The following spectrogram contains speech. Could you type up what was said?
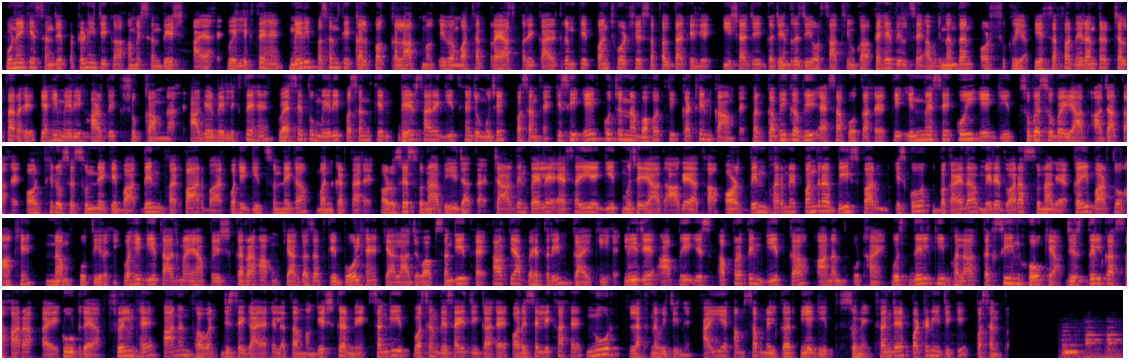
पुणे के संजय पटनी जी का हमें संदेश आया है। वे लिखते हैं, मेरी पसंद के कल्पक, कलात्मक एवं अथक प्रयास भरे कार्यक्रम के पंचवर्षीय सफलता के लिए ईशा जी, गजेंद्र जी और साथियों का तहे दिल से अभिनंदन और शुक्रिया। ये सफ़र निरंतर चलता रहे, यही मेरी हार्दिक शुभकामना है। आगे वे लिखते हैं, वैसे तो मेरी पसंद के ढेर सारे गीत हैं जो मुझे पसंद हैं। किसी एक को चुनना बहुत ही कठिन काम है, पर कभी कभी ऐसा होता है कि इनमें से कोई एक गीत सुबह सुबह याद आ जाता है और फिर उसे सुनने के बाद दिन भर बार बार वही गीत सुनने का मन करता है और उसे सुना भी जाता है। चार दिन पहले ऐसा ही एक गीत मुझे याद आ गया था और दिन भर में पंद्रह बीस बार इसको बकायदा मेरे द्वारा सुना गया। कई बार तो आँखें नम होती रही। वही गीत आज मैं यहाँ पेश कर रहा हूँ। क्या गजब के बोल हैं, क्या लाजवाब संगीत है और क्या बेहतरीन गायकी है। लीजिए आप भी इस अप्रतिम गीत का आनंद उठाएँ। उस दिल की भला तकसीन हो क्या? जिस दिल का सहारा है टूट गया। फ़िल्म है आनंद भवन, जिसे गाया है लता मंगेशकर ने। संगीत वसंत देसाई जी का है और इसे लिखा है नूर लखनवी जी ने। आइए हम सब मिलकर ये गीत सुने। संजय पटनी जी की पसंद पर।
